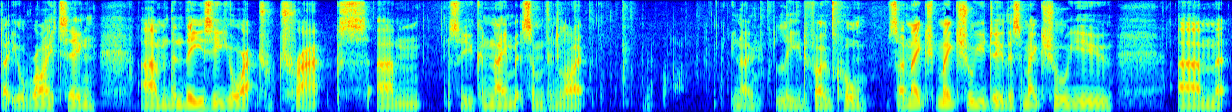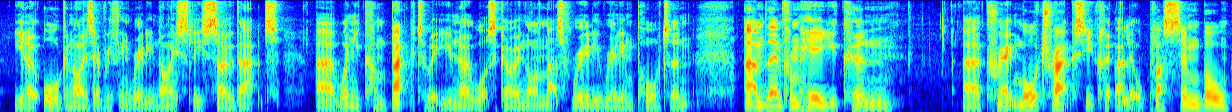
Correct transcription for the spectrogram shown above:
that you're writing. Um, and then these are your actual tracks. Um, so you can name it something like, you know, lead vocal. So make make sure you do this. Make sure you, um, you know, organize everything really nicely so that uh, when you come back to it, you know what's going on. That's really really important. Um, then from here you can uh, create more tracks. You click that little plus symbol,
